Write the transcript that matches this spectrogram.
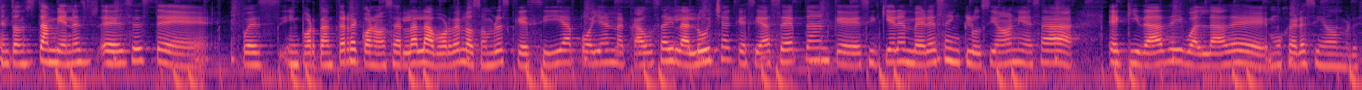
Entonces también es, es, este pues importante reconocer la labor de los hombres que sí apoyan la causa y la lucha, que sí aceptan, que sí quieren ver esa inclusión y esa equidad de igualdad de mujeres y hombres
